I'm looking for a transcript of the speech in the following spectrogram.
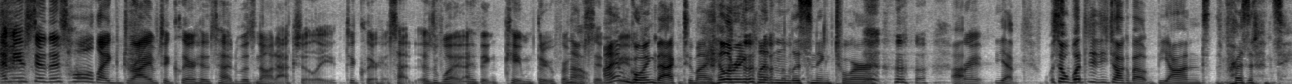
I mean, so this whole like drive to clear his head was not actually to clear his head, is what I think came through from no, this I am going back to my Hillary Clinton listening tour. right. Yeah. So, what did he talk about beyond the presidency?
